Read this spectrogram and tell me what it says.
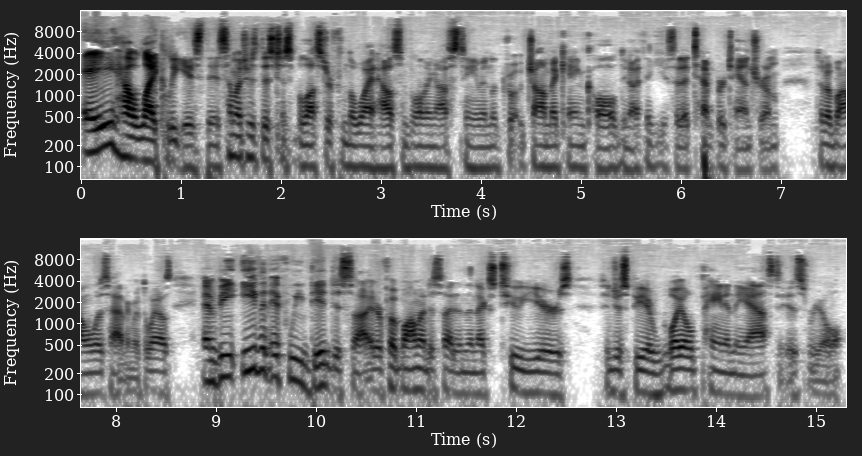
a, how likely is this? How much is this just bluster from the White House and blowing off steam? And John McCain called, you know, I think he said a temper tantrum that Obama was having with the White House. And B, even if we did decide, or if Obama decided in the next two years to just be a royal pain in the ass to Israel,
